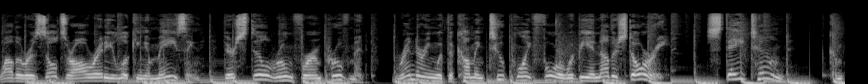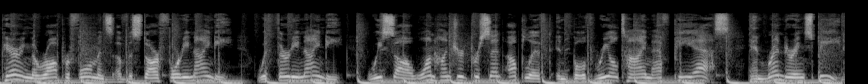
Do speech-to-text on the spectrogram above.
While the results are already looking amazing, there's still room for improvement. Rendering with the coming 2.4 would be another story. Stay tuned! Comparing the raw performance of the Star 4090 with 3090, we saw a 100% uplift in both real-time FPS and rendering speed.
